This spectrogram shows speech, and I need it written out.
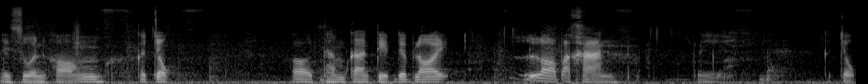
ในส่วนของกระจก ก็ทำการติดเรียบร้อยรอบอาคาร นี่ กระจก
